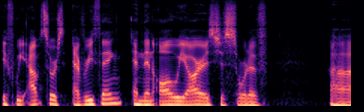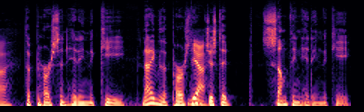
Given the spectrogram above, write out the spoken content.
if we outsource everything and then all we are is just sort of uh, The person hitting the key. Not even the person, Yeah. just a something hitting the key.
